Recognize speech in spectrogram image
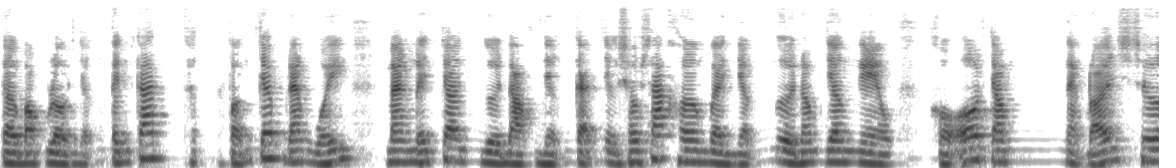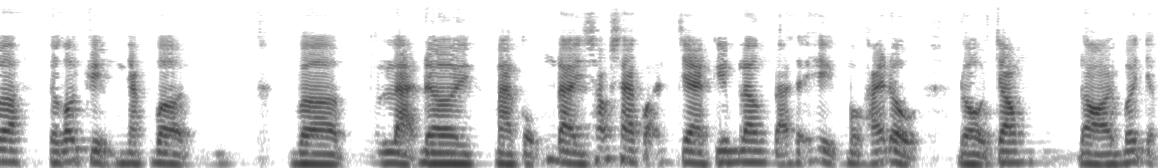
từ bộc lộ những tính cách phẩm chất đáng quý mang đến cho người đọc những cảm nhận sâu sắc hơn về những người nông dân nghèo khổ trong nạn đói xưa. Từ câu chuyện nhặt vợ vợ là đời mà cũng đầy xót xa của anh chàng Kim Lân đã thể hiện một thái độ độ trong đòi với những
